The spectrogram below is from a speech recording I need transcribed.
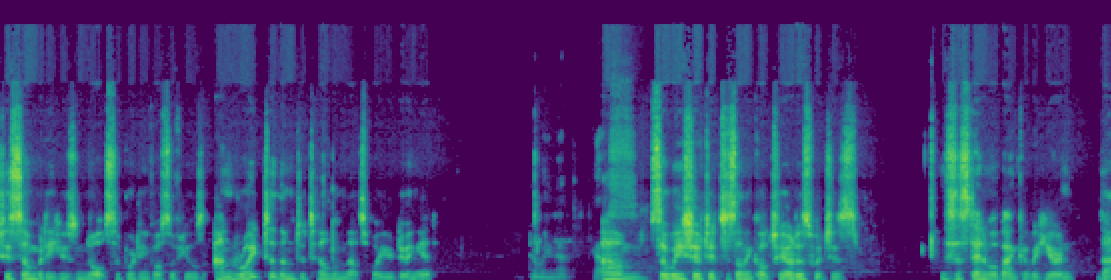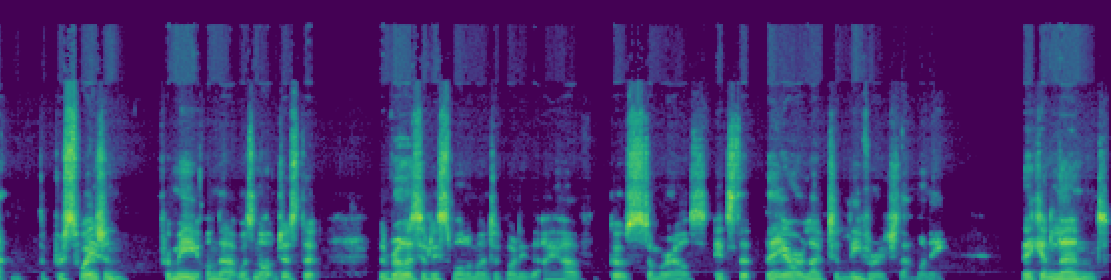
to somebody who's not supporting fossil fuels and write to them to tell them that's why you're doing it. Doing it. Yes. Um, so we shifted to something called Triodos, which is the sustainable bank over here, and that the persuasion for me on that was not just that the relatively small amount of money that I have goes somewhere else. It's that they are allowed to leverage that money. They can lend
